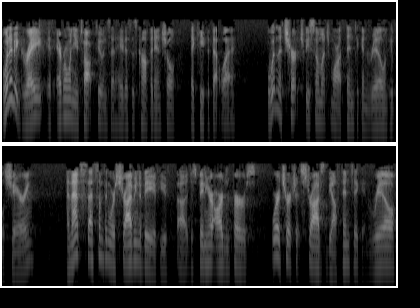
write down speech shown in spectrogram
Wouldn't it be great if everyone you talk to and said, "Hey, this is confidential," they keep it that way? Wouldn't the church be so much more authentic and real and people sharing? And that's that's something we're striving to be. If you've uh, just been here, Arden First, we're a church that strives to be authentic and real.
